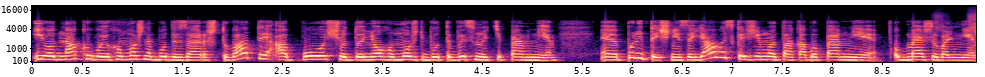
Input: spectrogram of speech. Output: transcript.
і однаково його можна буде заарештувати, або щодо нього можуть бути висунуті певні е, політичні заяви, скажімо так, або певні обмежувальні.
